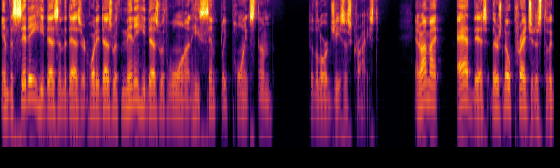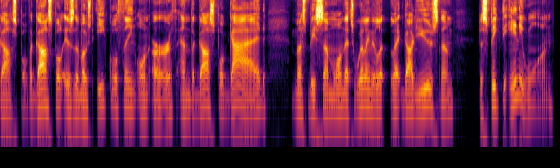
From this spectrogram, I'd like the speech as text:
in the city, he does in the desert. What he does with many, he does with one. He simply points them to the Lord Jesus Christ. And if I might add this, there's no prejudice to the gospel. The gospel is the most equal thing on earth, and the gospel guide must be someone that's willing to let, let God use them to speak to anyone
